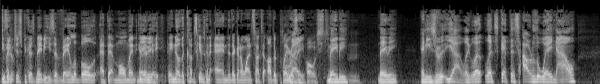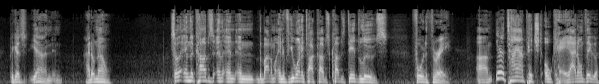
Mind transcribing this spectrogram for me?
You think just because maybe he's available at that moment, and Maybe. then they, they know the Cubs game's going to end, and they're going to want to talk to other players in post. Maybe, maybe, and he's yeah. Like let, let's get this out of the way now, because yeah, and, and I don't know. So and the Cubs and and and the bottom and if you want to talk Cubs, Cubs did lose four to three. Um, you know, Taillon pitched okay. I don't think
